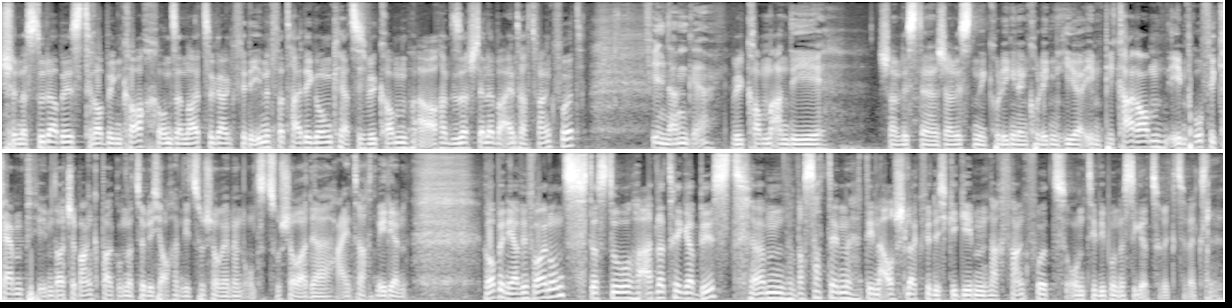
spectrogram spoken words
Schön, dass du da bist. Robin Koch, unser Neuzugang für die Innenverteidigung. Herzlich willkommen auch an dieser Stelle bei Eintracht Frankfurt. Vielen Dank. Ja. Willkommen an die Journalistinnen und Journalisten, die Kolleginnen und Kollegen hier im PK-Raum, im Profi-Camp, im Deutsche Bankpark und natürlich auch an die Zuschauerinnen und Zuschauer der Eintracht Medien. Robin, ja, wir freuen uns, dass du Adlerträger bist. Ähm, was hat denn den Ausschlag für dich gegeben, nach Frankfurt und in die Bundesliga zurückzuwechseln?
